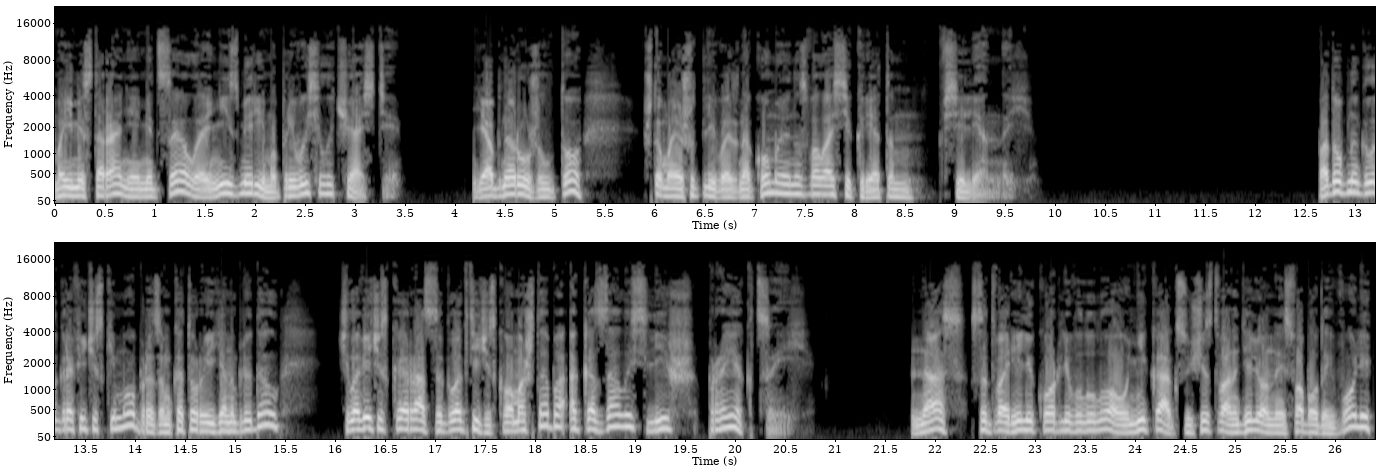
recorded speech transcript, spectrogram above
Моими стараниями целое неизмеримо превысило части. Я обнаружил то, что моя шутливая знакомая назвала секретом Вселенной. Подобно голографическим образом, которые я наблюдал, человеческая раса галактического масштаба оказалась лишь проекцией. Нас сотворили Корливу Лулоу не как существа, наделенные свободой воли,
